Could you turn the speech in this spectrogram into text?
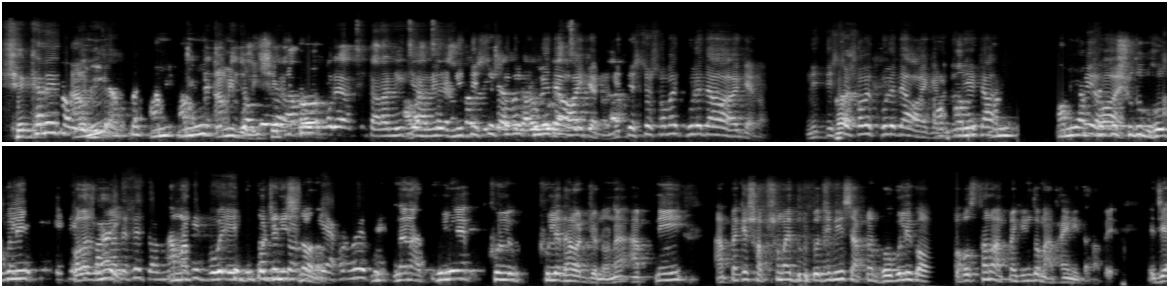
সেখানে আমি আমি আমি আমি বলি সেটি তো উপরে আছি তারা নিচে আছে নির্দিষ্ট সময় খুলে দেওয়া হয় কেন? নির্দিষ্ট সময় খুলে দেওয়া হয় কেন? নির্দিষ্ট হ্যাঁ। সময় খুলে দেওয়া হয় কেন? যদি এটা আমি- আপনাকে শুধু ভৌগোলিক পলাশ ভাই, বই- এই দুটো জিনিস না না খুলে খুলে দেওয়ার জন্য না। আপনি আপনাকে সবসময় দুটো জিনিস আপনার ভৌগোলিক অবস্থানও আপনাকে কিন্তু মাথায় নিতে হবে। যে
